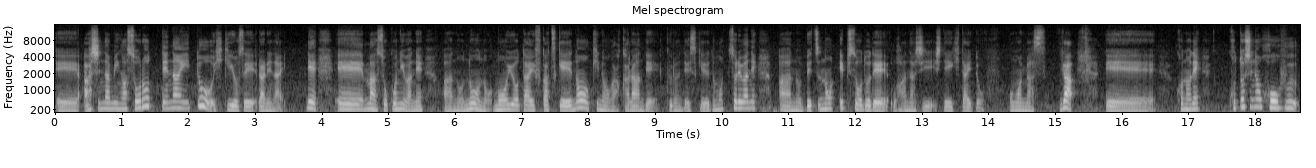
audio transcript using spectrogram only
えー、足並みが揃ってないと引き寄せられない。で、えー、まあ、そこにはねあの脳の毛様体不活系の機能が絡んでくるんですけれどもそれはねあの別のエピソードでお話ししていきたいと思いますが、えー、このね今年の抱負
